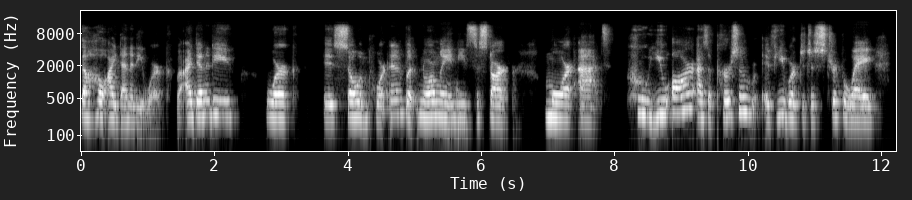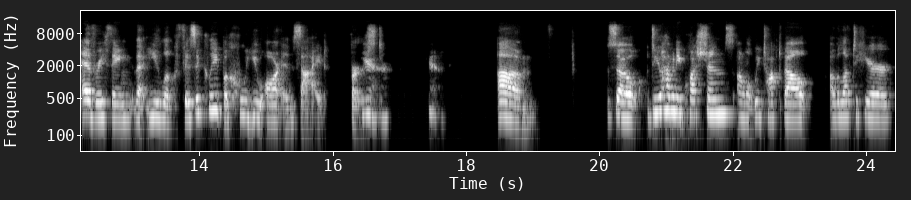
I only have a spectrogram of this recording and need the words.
the whole identity work. But identity work is so important, but normally it needs to start more at who you are as a person if you were to just strip away everything that you look physically but who you are inside first yeah yeah um so do you have any questions on what we talked about? I would love to hear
